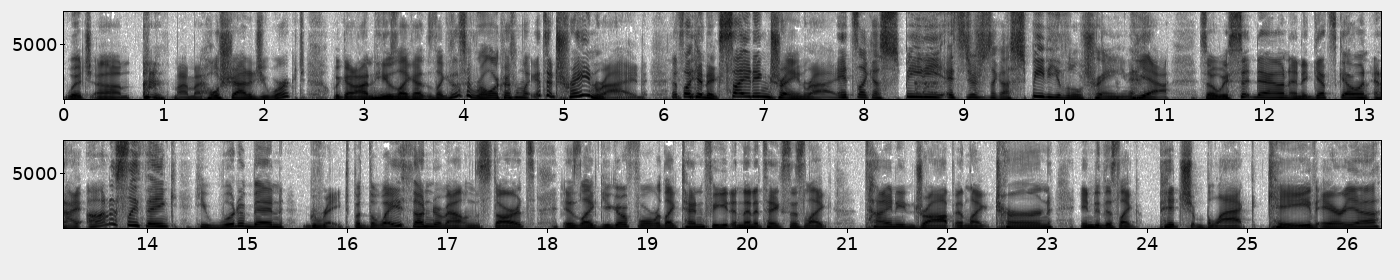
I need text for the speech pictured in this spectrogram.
Which um my, my whole strategy worked. We got on. He was like, I was like, is this a roller coaster? I'm like, it's a train ride. It's like an exciting train ride. It's like a speedy, it's just like a speedy little train. yeah. So we sit down and it gets going, and I honestly think he would have been great. But the way Thunder Mountain starts is like you go forward like 10 feet, and then it takes this like tiny drop and like turn into this like pitch black cave area.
